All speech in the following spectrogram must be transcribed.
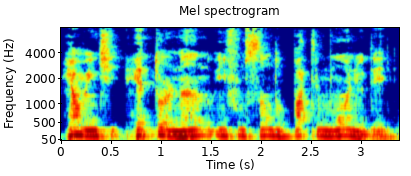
realmente retornando em função do patrimônio dele.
